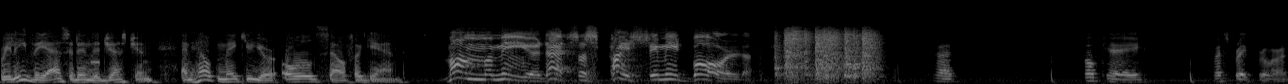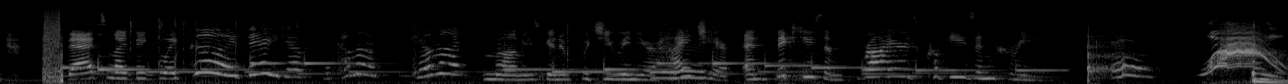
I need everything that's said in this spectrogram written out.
relieve the acid indigestion, and help make you your old self again. Mamma mia, that's a spicy meatball. Cut. Okay. Let's break for lunch. That's my big boy. Good. There you go. Now come on. Come on. Mommy's gonna put you in your high mm. chair and fix you some Dreyer's, cookies, and cream. Wow!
